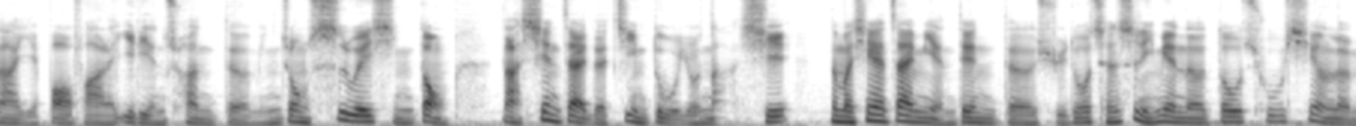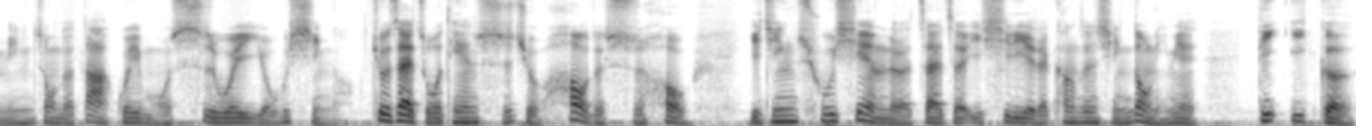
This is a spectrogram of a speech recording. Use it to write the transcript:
那也爆发了一连串的民众示威行动。那现在的进度有哪些？那么现在在缅甸的许多城市里面呢，都出现了民众的大规模示威游行哦。就在昨天十九号的时候，已经出现了在这一系列的抗争行动里面第一个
